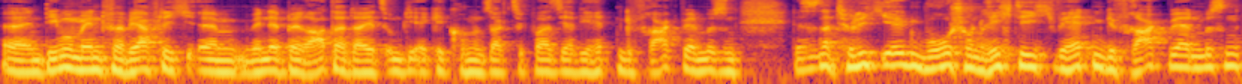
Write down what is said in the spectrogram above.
äh, in dem Moment verwerflich, ähm, wenn der Berater da jetzt um die Ecke kommt und sagt so quasi, ja, wir hätten gefragt werden müssen. Das ist natürlich irgendwo schon richtig, wir hätten gefragt werden müssen.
